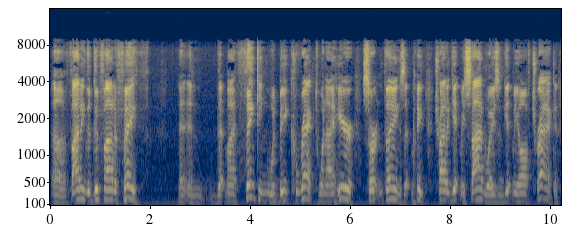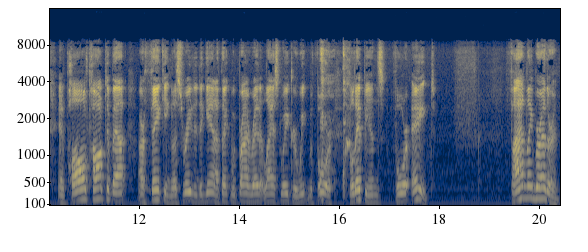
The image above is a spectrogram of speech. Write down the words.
uh, fighting the good fight of faith, and, that my thinking would be correct when I hear certain things that may try to get me sideways and get me off track. And, and Paul talked about our thinking. Let's read it again. I think we probably read it last week or week before Philippians 4 8. Finally, brethren,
